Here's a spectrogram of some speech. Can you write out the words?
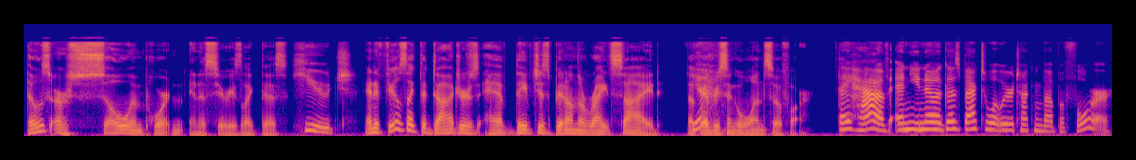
those are so important in a series like this. Huge. And it feels like the Dodgers have they've just been on the right side of Yeah. every single one so far. They have. And you know, it goes back to what we were talking about before.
